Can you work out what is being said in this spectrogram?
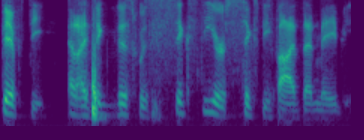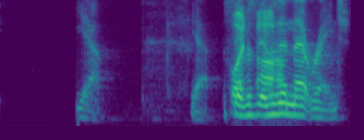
50, and I think this was 60 or 65 then maybe. Yeah, yeah. So But, it was it was uh, in that range.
